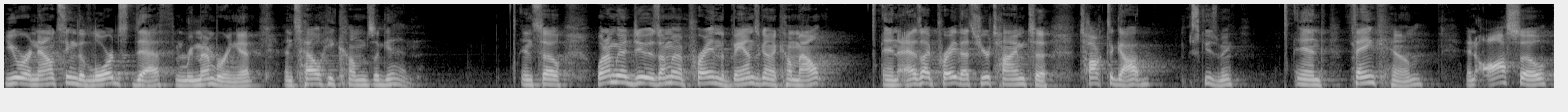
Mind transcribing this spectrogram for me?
you are announcing the Lord's death and remembering it until he comes again. And so, what I'm going to do is I'm going to pray, and the band's going to come out. And as I pray, that's your time to talk to God, excuse me, and thank Him, and also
